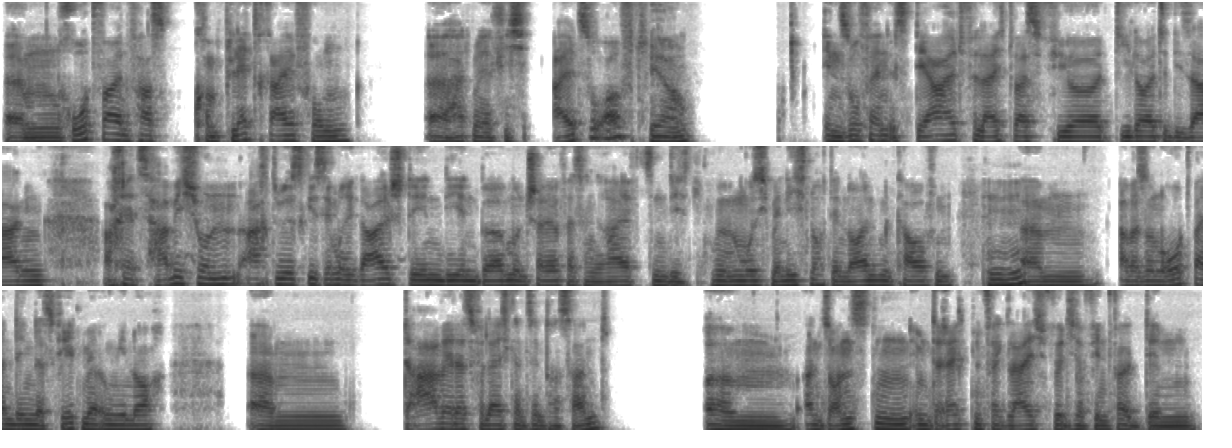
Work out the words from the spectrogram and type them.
Ähm, Rotwein, fast Komplettreifung äh, hat man jetzt nicht allzu oft. Ja. Insofern ist der halt vielleicht was für die Leute, die sagen, ach, jetzt habe ich schon acht Whiskys im Regal stehen, die in Bourbon und Sherryfässern gereift sind, die muss ich mir nicht noch den neunten kaufen. Mhm. Ähm, aber so ein Rotwein-Ding, das fehlt mir irgendwie noch. Ähm, da wäre das vielleicht ganz interessant. Ähm, ansonsten im direkten Vergleich würde ich auf jeden Fall den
